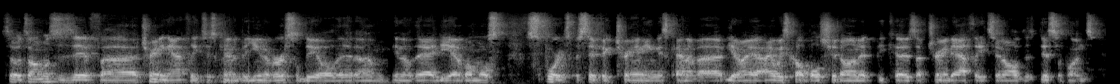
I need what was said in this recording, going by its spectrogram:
So it's almost as if uh, training athletes is kind of a universal deal. That um, you know, the idea of almost sport-specific training is kind of a you know, I, I, always call bullshit on it because I've trained athletes in all the disciplines,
